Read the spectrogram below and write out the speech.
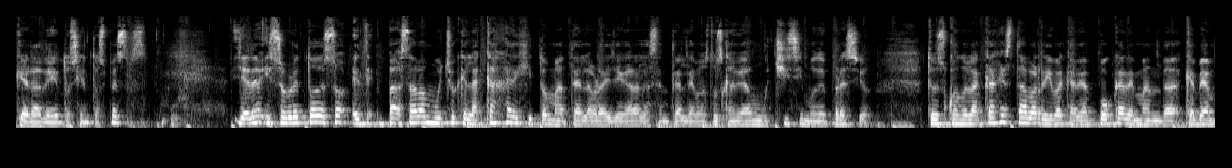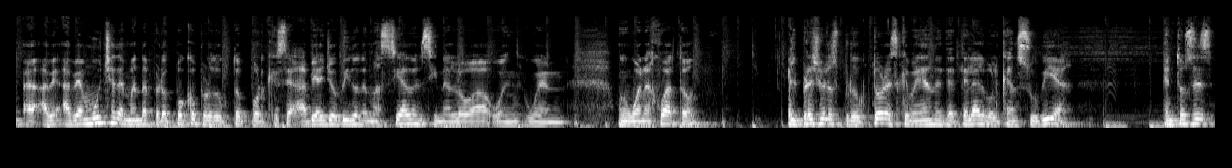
que era de 200 pesos. Y, sobre todo eso, pasaba mucho que la caja de jitomate a la hora de llegar a la central de abastos cambiaba muchísimo de precio. Entonces, cuando la caja estaba arriba, que había poca demanda, que había, había, mucha demanda, pero poco producto, porque se había llovido demasiado en Sinaloa o en, o en Guanajuato, el precio de los productores que venían de Tetela del volcán subía. Entonces,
